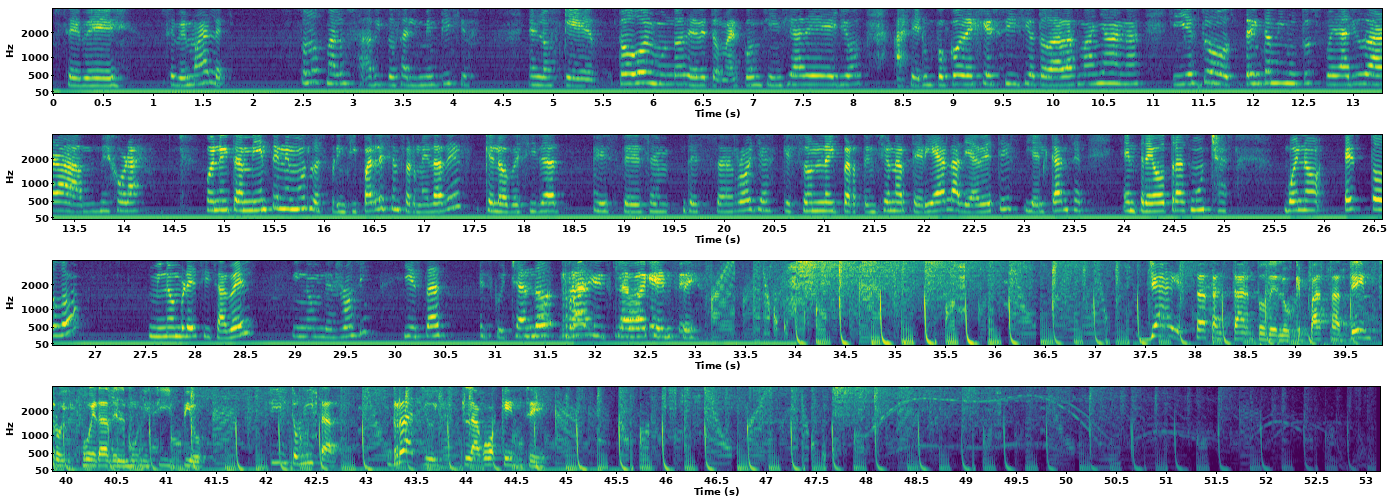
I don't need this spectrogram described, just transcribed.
se ve, se ve mal son los malos hábitos alimenticios en los que todo el mundo debe tomar conciencia de ellos, hacer un poco de ejercicio todas las mañanas y esto 30 minutos puede ayudar a mejorar. Bueno, y también tenemos las principales enfermedades que la obesidad este, se desarrolla, que son la hipertensión arterial, la diabetes y el cáncer, entre otras muchas. Bueno, es todo. Mi nombre es Isabel. Mi nombre es Rosy. Y estás escuchando Radio Ixtlahuaquense. Ya estás al tanto de lo que pasa dentro y fuera del municipio. Sintonizas Radio Ixtlahuaquense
